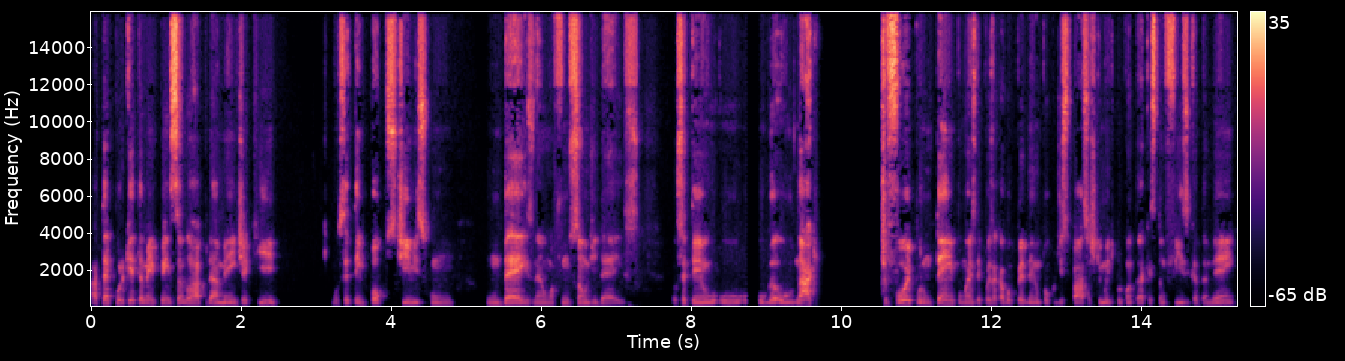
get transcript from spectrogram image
até porque também pensando rapidamente aqui, você tem poucos times com um 10, né, uma função de 10. Você tem o, o, o, o Nath foi por um tempo, mas depois acabou perdendo um pouco de espaço, acho que muito por conta da questão física também.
